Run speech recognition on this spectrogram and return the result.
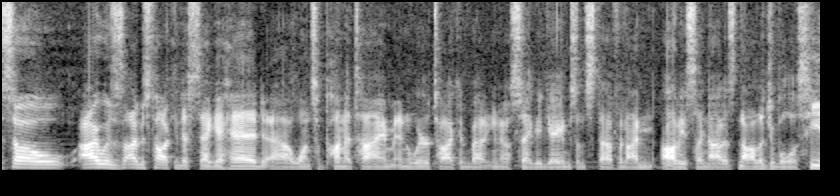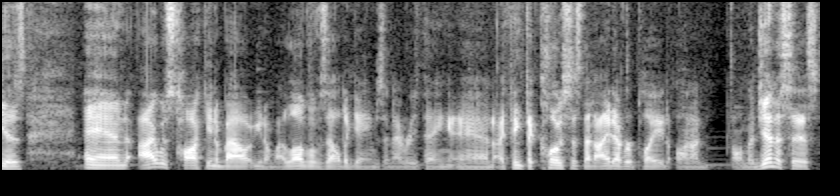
So I was I was talking to Sega Head uh, once upon a time, and we were talking about you know Sega games and stuff, and I'm obviously not as knowledgeable as he is. And I was talking about you know my love of Zelda games and everything, and I think the closest that I'd ever played on a on the Genesis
